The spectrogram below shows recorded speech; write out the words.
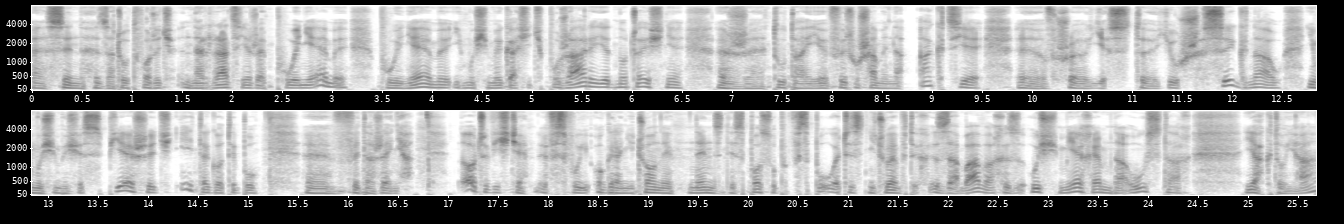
E, syn zaczął tworzyć narrację, że płyniemy, płyniemy i musimy gasić pożary jednocześnie, że tutaj wyruszamy na akcję, e, że jest już sygnał i musimy się spieszyć i tego typu wydarzenia. Oczywiście w swój ograniczony, nędzny sposób współuczestniczyłem w tych zabawach z uśmiechem na ustach, jak to ja,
